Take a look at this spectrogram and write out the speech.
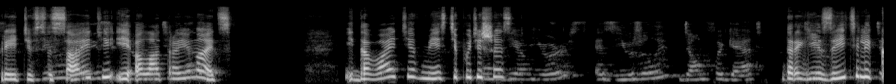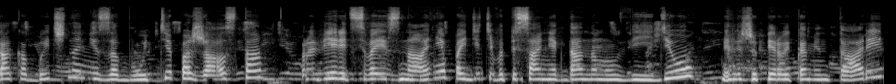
Creative Society и ALLATRA Unites. И давайте вместе путешествовать. Дорогие зрители, как обычно, не забудьте, пожалуйста, проверить свои знания. Пойдите в описание к данному видео или же первый комментарий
